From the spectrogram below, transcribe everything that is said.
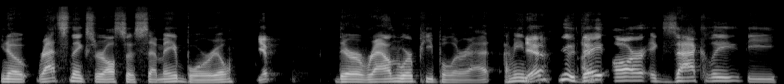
You know, rat snakes are also semi-arboreal. Yep. They're around where people are at. I mean, Yeah, dude, I- they are exactly the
